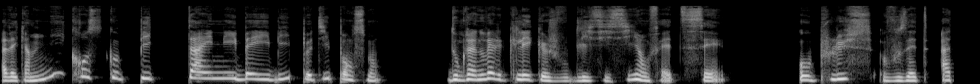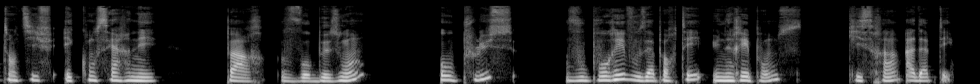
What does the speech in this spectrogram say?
avec un microscopique tiny baby petit pansement. Donc la nouvelle clé que je vous glisse ici, en fait, c'est au plus vous êtes attentif et concerné par vos besoins, au plus vous pourrez vous apporter une réponse qui sera adaptée.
